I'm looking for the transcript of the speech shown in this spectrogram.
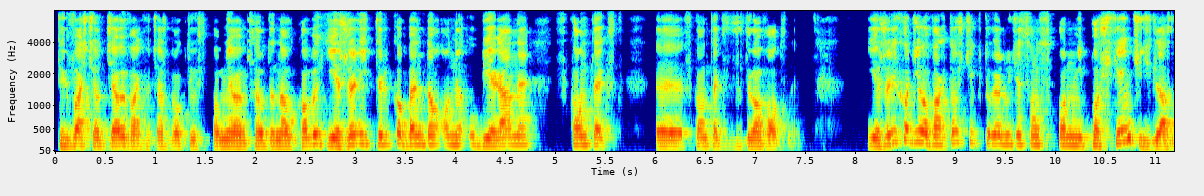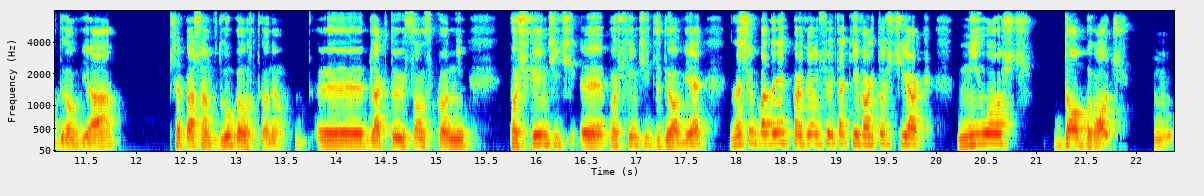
tych właśnie oddziaływań, chociażby o których wspomniałem, pseudonaukowych, jeżeli tylko będą one ubierane w kontekst, w kontekst zdrowotny. Jeżeli chodzi o wartości, które ludzie są skłonni poświęcić dla zdrowia, przepraszam, w drugą stronę, yy, dla których są skłonni poświęcić, yy, poświęcić zdrowie, w naszych badaniach pojawiają się takie wartości jak miłość, dobroć, hmm,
